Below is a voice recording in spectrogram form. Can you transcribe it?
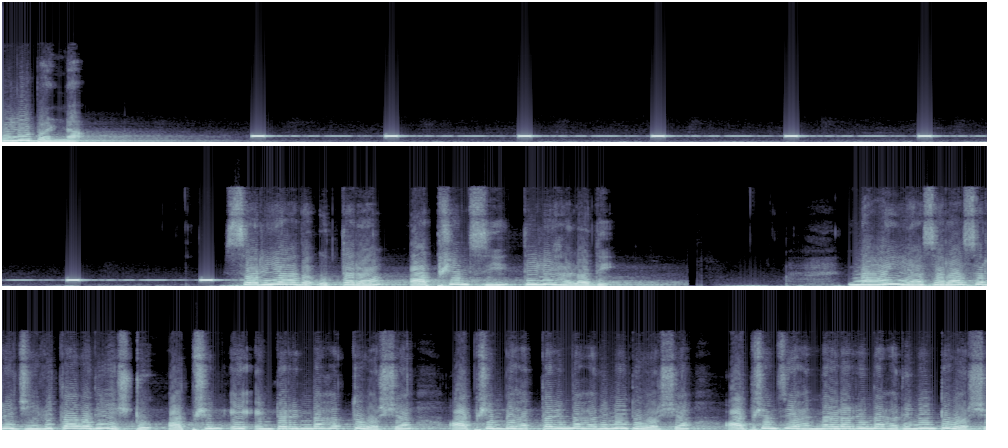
ಬಿಳಿ ಬಣ್ಣ ಸರಿಯಾದ ಉತ್ತರ, ಆಪ್ಷನ್ ಸಿ ತಿಳಿ ಹಳದಿ ನಾಯಿಯ ಸರಾಸರಿ ಜೀವಿತಾವಧಿ ಎಷ್ಟು? ಆಪ್ಷನ್ ಎ ಎಂಟರಿಂದ ಹತ್ತು ವರ್ಷ, ಆಪ್ಷನ್ ಬಿ ಹತ್ತರಿಂದ ಹದಿನೈದು ವರ್ಷ, ಆಪ್ಷನ್ ಸಿ ಹನ್ನೆರಡರಿಂದ ಹದಿನೆಂಟು ವರ್ಷ,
